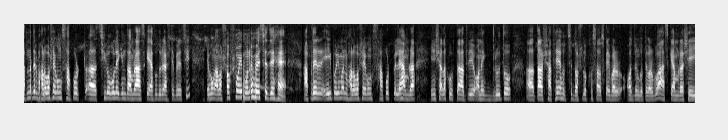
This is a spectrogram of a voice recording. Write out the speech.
আপনাদের ভালোবাসা এবং সাপোর্ট ছিল বলে কিন্তু আমরা আজকে এত দূরে আসতে পেরেছি এবং আমার সবসময় মনে হয়েছে যে হ্যাঁ আপনাদের এই পরিমাণ ভালোবাসা এবং সাপোর্ট পেলে আমরা ইনশাল্লাহ খুব তাড়াতাড়ি অনেক দ্রুত তার সাথে হচ্ছে দশ লক্ষ সাবস্ক্রাইবার অর্জন করতে পারব। আজকে আমরা সেই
